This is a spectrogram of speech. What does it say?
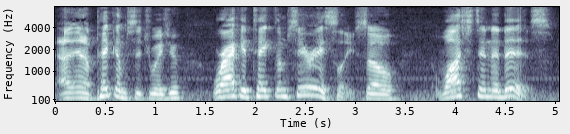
uh, in a pick'em situation where I could take them seriously. So, Washington it is.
